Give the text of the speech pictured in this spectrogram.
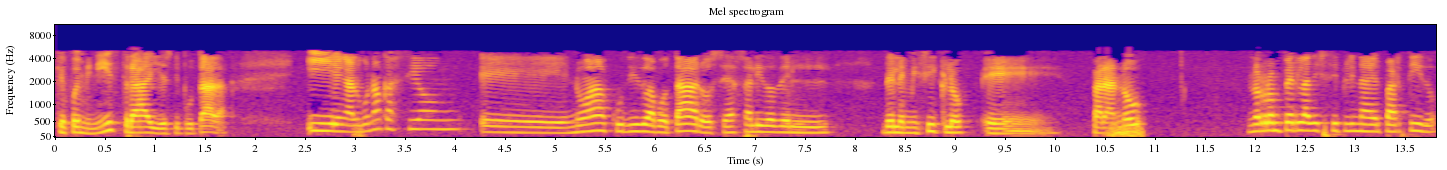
que fue ministra y es diputada. Y en alguna ocasión eh, no ha acudido a votar o se ha salido del, del hemiciclo eh, para no no romper la disciplina del partido,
